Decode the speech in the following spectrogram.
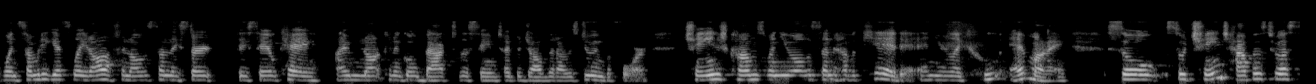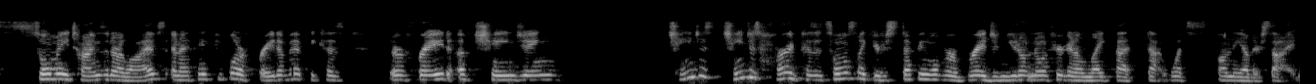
when somebody gets laid off and all of a sudden they start they say okay i'm not going to go back to the same type of job that i was doing before. Change comes when you all of a sudden have a kid and you're like who am i so so change happens to us so many times in our lives and i think people are afraid of it because they're afraid of changing change is change is hard because it's almost like you're stepping over a bridge and you don't know if you're going to like that that what's on the other side.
